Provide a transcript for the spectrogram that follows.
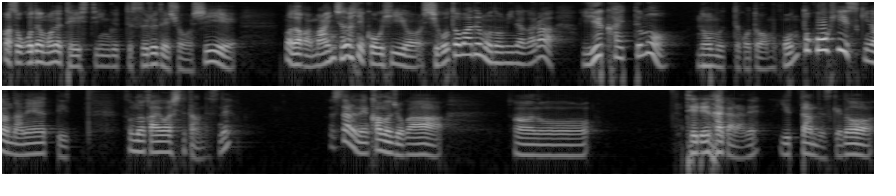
まあ、そこでもねテイスティングってするでしょうしまあだから毎日のようにコーヒーを仕事場でも飲みながら家帰っても飲むってことはもうほんとコーヒー好きなんだねってそんな会話してたんですね。そしたらね彼女があの照れながらね言ったんですけど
